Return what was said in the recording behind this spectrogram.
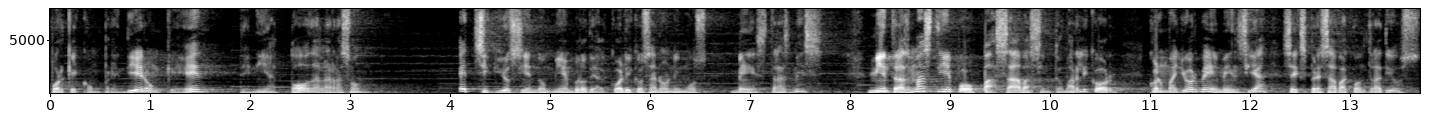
porque comprendieron que Ed tenía toda la razón. Ed siguió siendo miembro de Alcohólicos Anónimos mes tras mes. Mientras más tiempo pasaba sin tomar licor, con mayor vehemencia se expresaba contra Dios.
